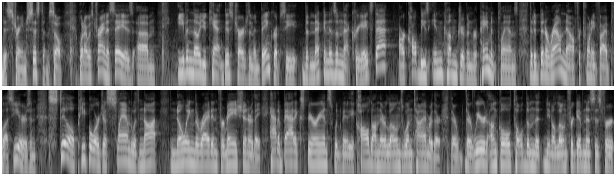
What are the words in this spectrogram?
this strange system. So what I was trying to say is, um, even though you can't discharge them in bankruptcy, the mechanism that creates that are called these income driven repayment plans that have been around now for 25 plus years. And still, people are just slammed with not knowing the right information or they had a bad experience when they called on their loans one time or their, their, their weird uncle told them that, you know, loan forgiveness is for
